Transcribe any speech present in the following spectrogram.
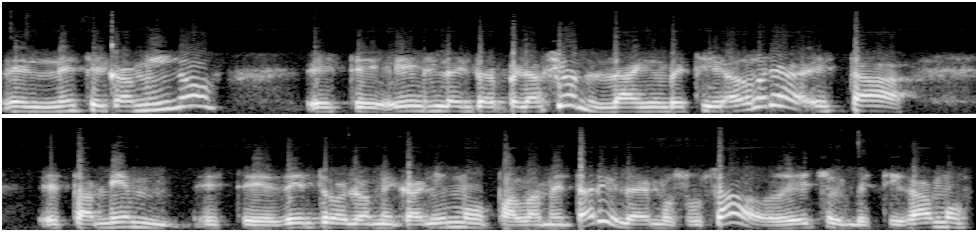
en este camino este, es la interpelación. La investigadora está eh, también este, dentro de los mecanismos parlamentarios, la hemos usado. De hecho, investigamos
